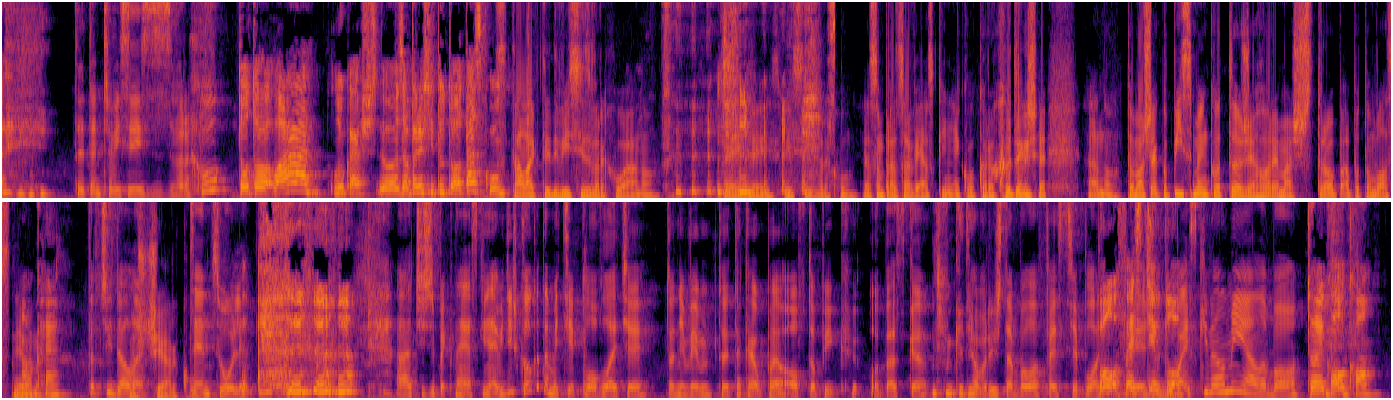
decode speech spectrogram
To je ten, čo vysí z vrchu? Toto, á, Lukáš, zoberieš si túto otázku? Stalaktit vysí z vrchu, áno. hej, hej, vysí z vrchu. Ja som pracoval v jasky niekoľko rokov, takže áno. To máš ako písmenko to, že hore máš strop a potom vlastne okay. One, Trčí dole. Máš čiarku. Cencúľ. Čiže pekná jaskyňa. Vidíš, koľko tam je teplo v lete? To neviem, to je taká úplne off-topic otázka. Keď hovoríš, tam bolo fest teplo. Bolo fest teplo. Dubajsky veľmi, alebo? To je koľko?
